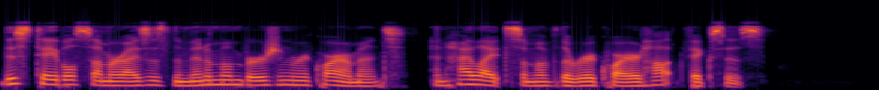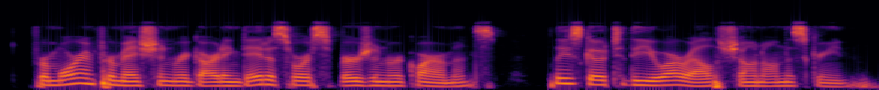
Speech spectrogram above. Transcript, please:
This table summarizes the minimum version requirements and highlights some of the required hotfixes. For more information regarding data source version requirements, please go to the URL shown on the screen.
